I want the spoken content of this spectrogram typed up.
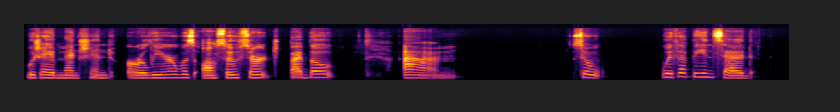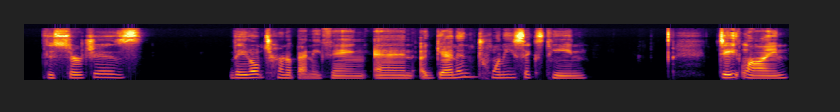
which I had mentioned earlier was also searched by boat. Um, so with that being said, the searches they don't turn up anything. And again in 2016, Dateline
